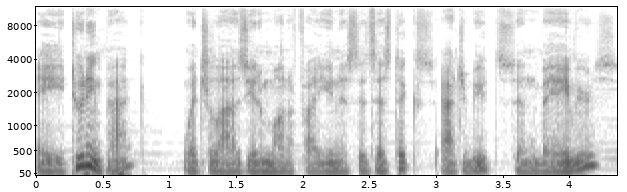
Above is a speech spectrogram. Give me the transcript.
a tuning pack, which allows you to modify unit statistics, attributes, and behaviors,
